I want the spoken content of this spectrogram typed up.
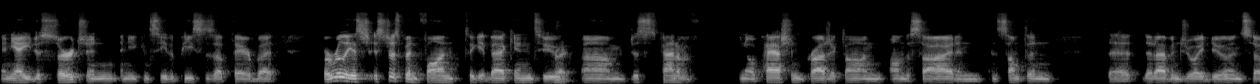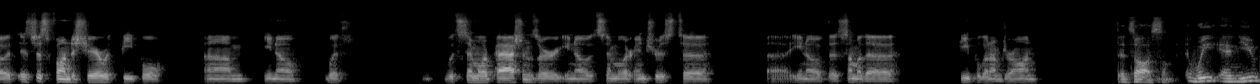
And yeah, you just search and and you can see the pieces up there. But but really, it's it's just been fun to get back into. Right. Um, just kind of you know passion project on on the side and and something that that I've enjoyed doing. So it, it's just fun to share with people. Um, you know, with with similar passions or you know similar interests to uh, you know the some of the people that I'm drawing. That's awesome. We and you,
